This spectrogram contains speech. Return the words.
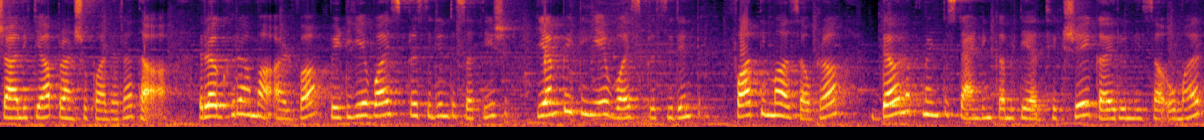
ಶಾಲೆಯ ಪ್ರಾಂಶುಪಾಲರಾದ Raghurama Alva PTA vice president Satish, MPTA vice president Fatima Zaura development standing committee ಅಧ್ಯಕ್ಷೆ ಖೈರುನ್ನಿಸಾ ಉಮರ್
